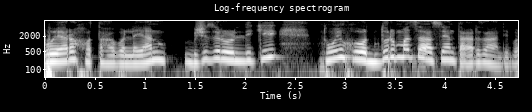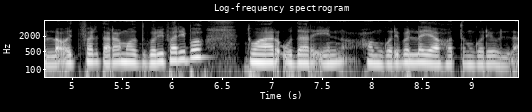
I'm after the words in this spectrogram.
বইয়ারও হতা হবলে ইয়ান বেশি জরুরি দেখি তুই সদূর মাঝে আছে ইয়ান তারার জানা দিব ওইফার তারা মদত করি পারিব তোমার উদার ইন হম করি পেলা ইয়া হতম করি উল্লা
